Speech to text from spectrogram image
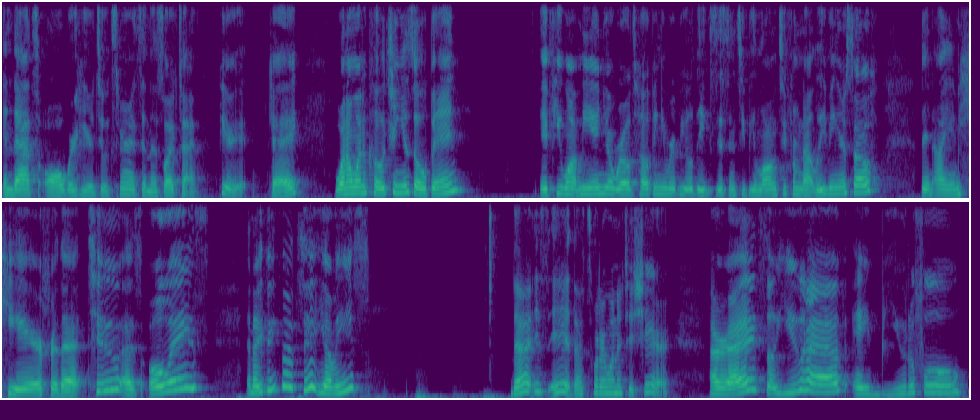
and that's all we're here to experience in this lifetime, period. Okay? One on one coaching is open. If you want me in your world helping you reveal the existence you belong to from not leaving yourself, then I am here for that too, as always. And I think that's it, yummies. That is it. That's what I wanted to share. All right. So you have a beautiful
